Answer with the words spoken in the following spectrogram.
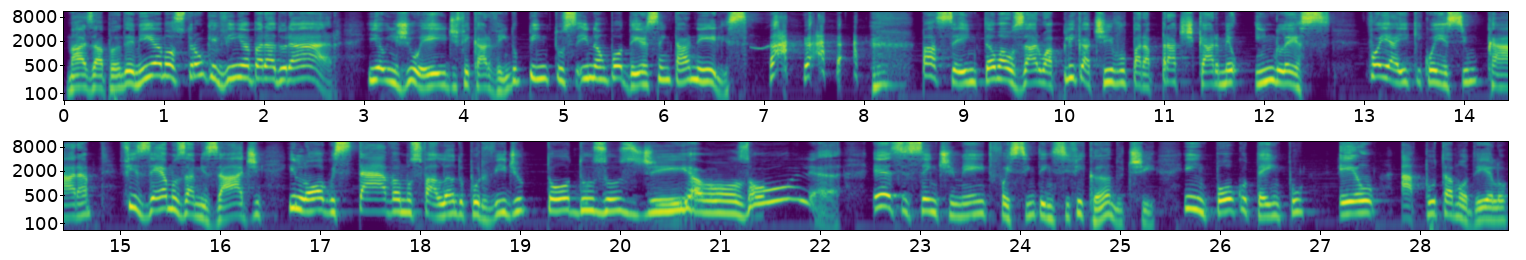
Mas a pandemia mostrou que vinha para durar e eu enjoei de ficar vendo pintos e não poder sentar neles. Passei então a usar o aplicativo para praticar meu inglês foi aí que conheci um cara, fizemos amizade e logo estávamos falando por vídeo todos os dias. Olha, esse sentimento foi se intensificando, Ti. E em pouco tempo, eu, a puta modelo,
